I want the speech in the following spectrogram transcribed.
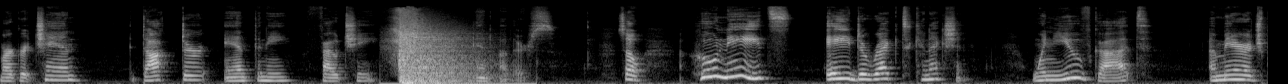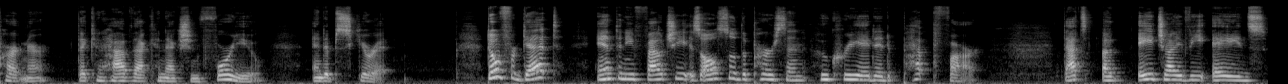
Margaret Chan, Dr. Anthony Fauci, and others. So, who needs a direct connection when you've got a marriage partner that can have that connection for you and obscure it? Don't forget, Anthony Fauci is also the person who created PEPFAR. That's a HIV/AIDS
